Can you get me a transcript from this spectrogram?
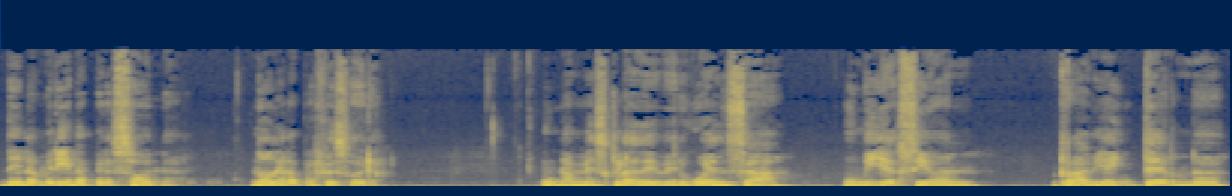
de la Mariela persona, no de la profesora. Una mezcla de vergüenza, humillación, rabia interna,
